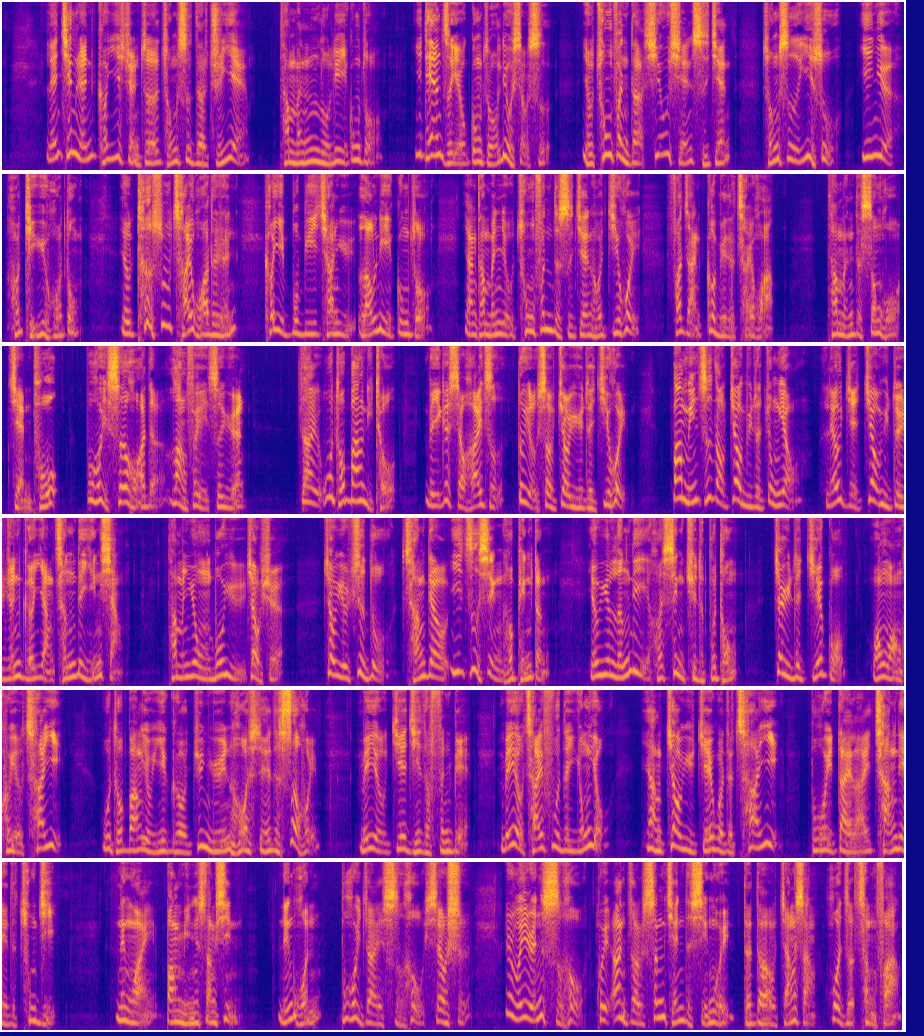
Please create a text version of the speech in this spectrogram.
年轻人可以选择从事的职业，他们努力工作，一天只有工作六小时，有充分的休闲时间，从事艺术、音乐和体育活动。有特殊才华的人可以不必参与劳力工作，让他们有充分的时间和机会发展个别的才华。他们的生活简朴。不会奢华的浪费资源，在乌托邦里头，每个小孩子都有受教育的机会。邦民知道教育的重要，了解教育对人格养成的影响。他们用母语教学，教育制度强调一致性和平等。由于能力和兴趣的不同，教育的结果往往会有差异。乌托邦有一个均匀和谐的社会，没有阶级的分别，没有财富的拥有，让教育结果的差异不会带来强烈的冲击。另外，邦民相信灵魂不会在死后消失，认为人死后会按照生前的行为得到奖赏或者惩罚，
